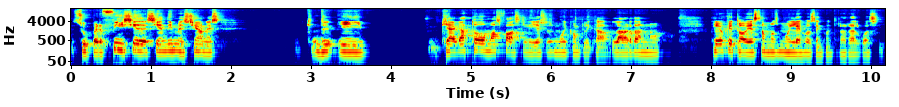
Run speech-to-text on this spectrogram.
superficie de 100 dimensiones y que haga todo más fácil y eso es muy complicado. La verdad no, creo que todavía estamos muy lejos de encontrar algo así.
